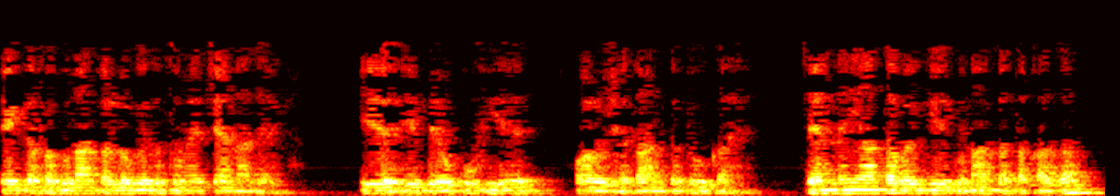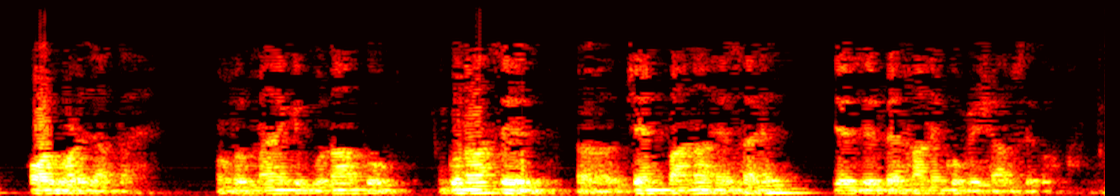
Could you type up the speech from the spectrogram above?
ایک دفعہ گناہ کر لو گے تو تمہیں چین آ جائے گا۔ یہ یہ بیوقوفی ہے اور شیطان کا دھوکہ ہے۔ چین نہیں آتا بلکہ گناہ کا تقاضا اور بڑھ جاتا ہے۔ اور میں کہ گناہ کو گناہ سے چین پانا ایسا ہے جیسے پیخانے کو پیشاب سے دھونا۔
